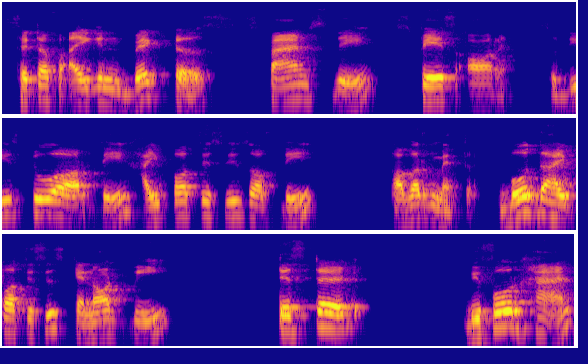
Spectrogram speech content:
set of eigenvectors spans the space Rn. So these two are the hypotheses of the power method. Both the hypotheses cannot be tested beforehand.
